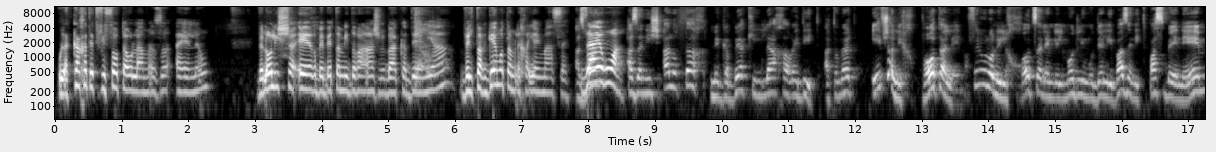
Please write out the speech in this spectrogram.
הוא לקחת את תפיסות העולם האלו ולא להישאר בבית המדרש ובאקדמיה ולתרגם אותם לחיי מעשה. זה בוא, האירוע. אז אני אשאל אותך לגבי הקהילה החרדית. את אומרת אי אפשר לכפות עליהם, אפילו לא ללחוץ עליהם ללמוד לימודי ליבה, זה נתפס בעיניהם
